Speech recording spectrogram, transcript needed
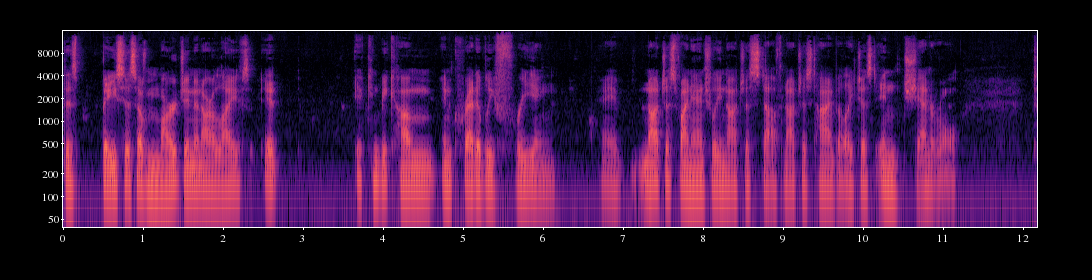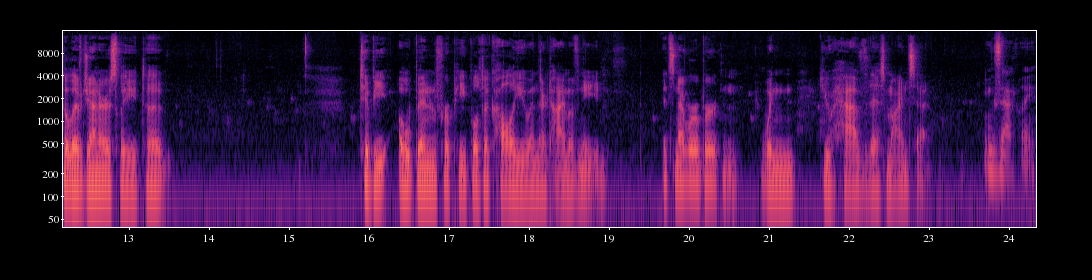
this basis of margin in our lives, it it can become incredibly freeing. Okay? Not just financially, not just stuff, not just time, but like just in general. To live generously, to to be open for people to call you in their time of need. It's never a burden when you have this mindset. Exactly.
